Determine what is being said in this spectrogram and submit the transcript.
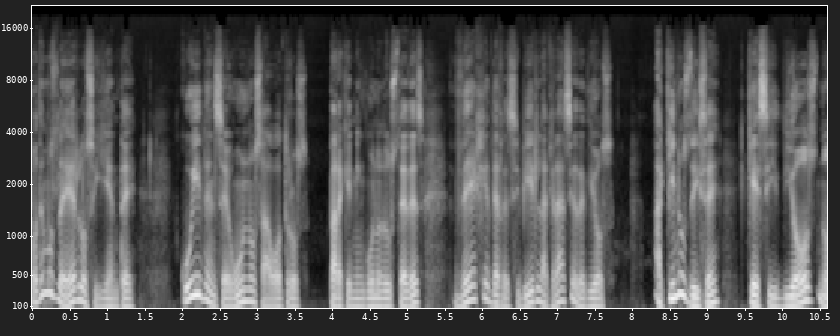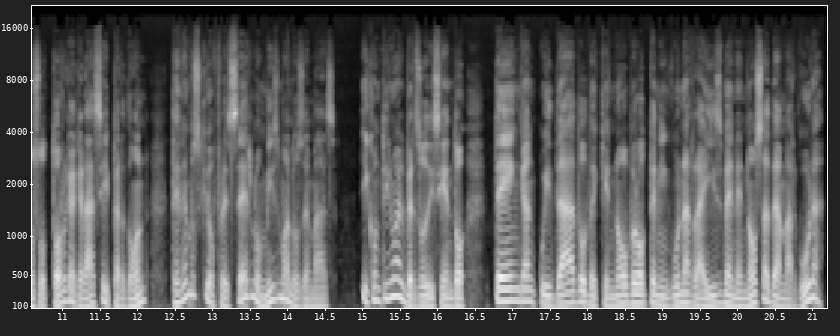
podemos leer lo siguiente, Cuídense unos a otros para que ninguno de ustedes deje de recibir la gracia de Dios. Aquí nos dice que si Dios nos otorga gracia y perdón, tenemos que ofrecer lo mismo a los demás. Y continúa el verso diciendo, tengan cuidado de que no brote ninguna raíz venenosa de amargura.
